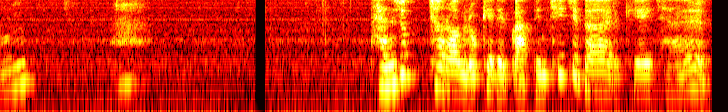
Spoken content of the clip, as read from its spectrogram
어휴. 반숙처럼 이렇게 되고 앞엔 치즈가 이렇게 잘.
